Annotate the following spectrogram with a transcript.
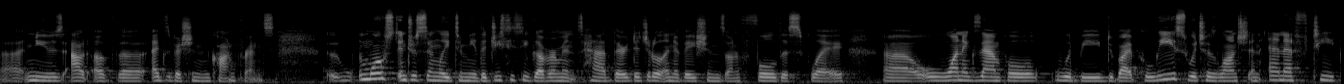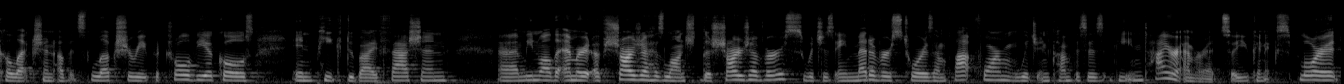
uh, news out of the exhibition and conference most interestingly to me, the GCC governments had their digital innovations on full display. Uh, one example would be Dubai Police, which has launched an NFT collection of its luxury patrol vehicles in peak Dubai fashion. Uh, meanwhile, the Emirate of Sharjah has launched the Sharjahverse, which is a metaverse tourism platform which encompasses the entire emirate, so you can explore it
